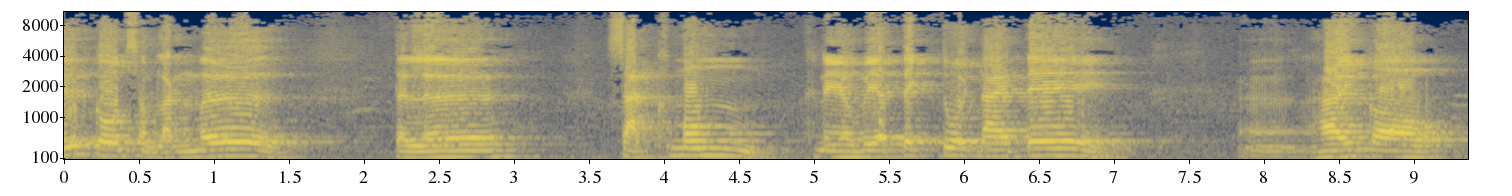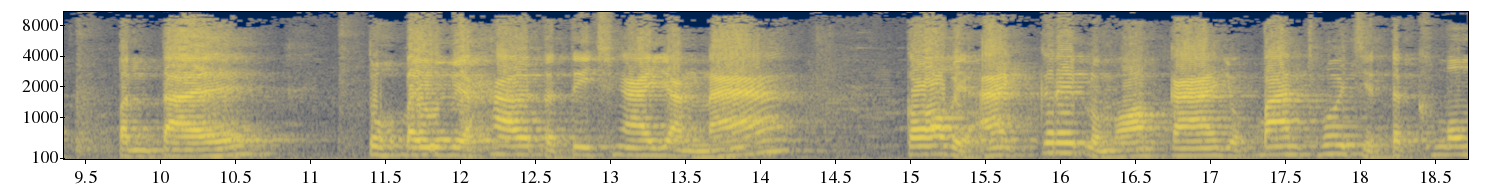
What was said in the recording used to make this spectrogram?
ឬកូនសម្លឹងមើលទៅលើសត្វខ្មុំគ្នាវាតិចតួចដែរទេហើយក៏ប៉ុន្តែ ទោះបីវាហើទៅទីឆ្ងាយយ៉ាងណាក៏វាអាចក្រេបលំអមកាយយកបានធ្វើជាទឹកខ្មុំ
